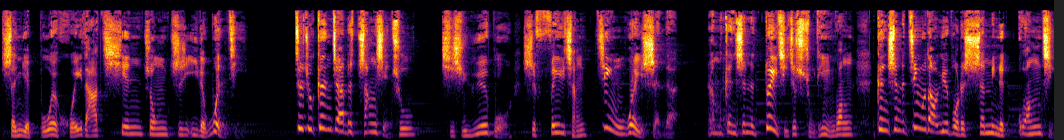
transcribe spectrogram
神也不会回答千中之一的问题。这就更加的彰显出，其实约伯是非常敬畏神的。让我们更深的对齐这属天眼光，更深的进入到约伯的生命的光景、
